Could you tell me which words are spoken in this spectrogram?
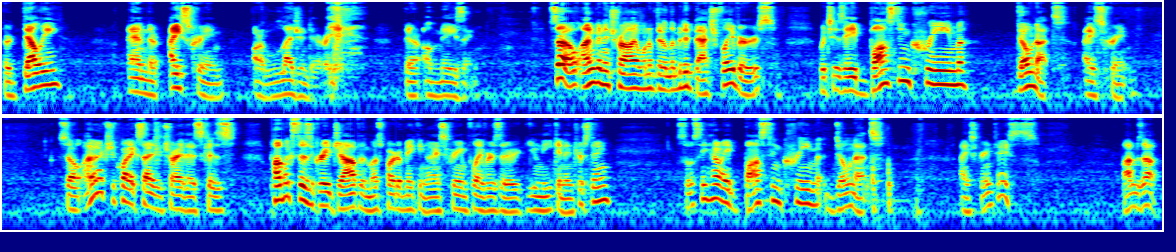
their deli, and their ice cream are legendary. They're amazing. So I'm going to try one of their limited batch flavors, which is a Boston cream donut ice cream. So I'm actually quite excited to try this because Publix does a great job for the most part of making ice cream flavors that are unique and interesting. So we'll see how a Boston cream donut ice cream tastes. Bottoms up.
